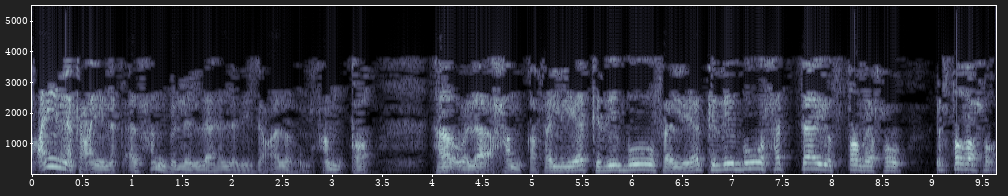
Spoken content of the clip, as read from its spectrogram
عينك عينك. الحمد لله الذي جعلهم حمقى. هؤلاء حمقى. فليكذبوا فليكذبوا حتى يفتضحوا يفتضحوا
